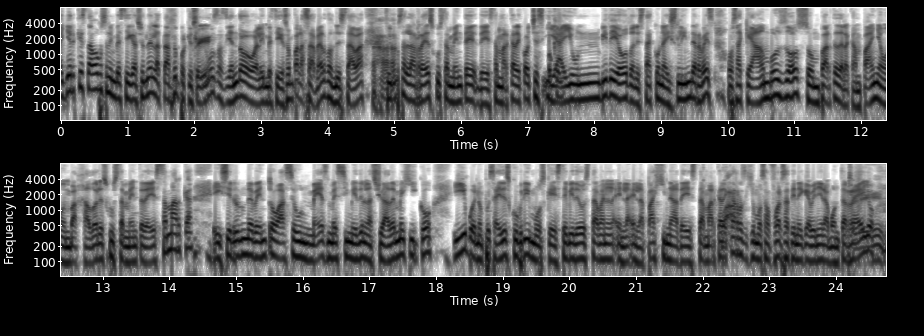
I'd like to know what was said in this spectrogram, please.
ayer que estábamos en la investigación de la tarde, porque estuvimos haciendo la investigación para saber dónde estaba, fuimos a las redes justamente de esta marca de coches y hay un video donde está con Aislinn Derbez. O sea que ambos dos son parte de la campaña o embajadores justamente de esta marca e hicieron un evento hace un mes, mes y medio en la Ciudad de México. Y bueno, pues ahí descubrimos que este video estaba en la, en la- en la página de esta marca de carros. Dijimos, a fuerza tiene que venir a Monterrey. Sí.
